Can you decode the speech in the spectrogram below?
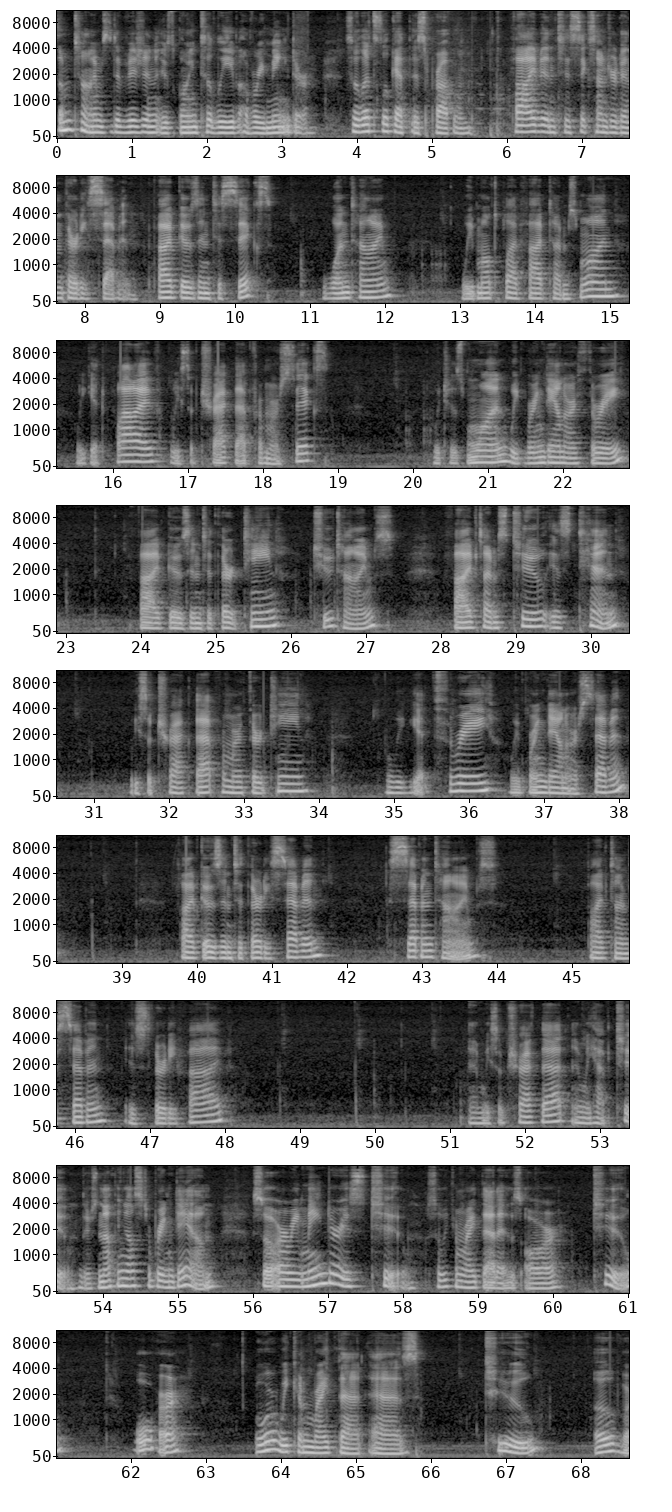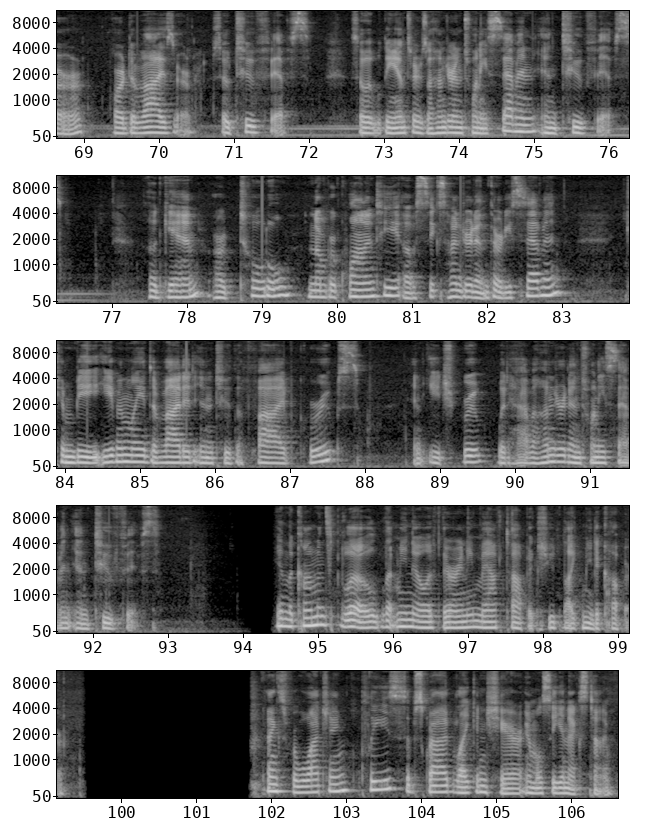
Sometimes division is going to leave a remainder. So let's look at this problem. 5 into 637. 5 goes into 6 one time. We multiply 5 times 1. We get 5. We subtract that from our 6, which is 1. We bring down our 3. 5 goes into 13 two times. 5 times 2 is 10. We subtract that from our 13. We get 3. We bring down our 7. 5 goes into 37 7 times. 5 times 7 is 35. And we subtract that and we have 2. There's nothing else to bring down. So our remainder is 2. So we can write that as R2. Or, or we can write that as 2 over our divisor. So 2 fifths. So the answer is 127 and 2 fifths. Again, our total number quantity of 637 can be evenly divided into the five groups, and each group would have 127 and 2 fifths. In the comments below, let me know if there are any math topics you'd like me to cover. Thanks for watching. Please subscribe, like, and share, and we'll see you next time.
